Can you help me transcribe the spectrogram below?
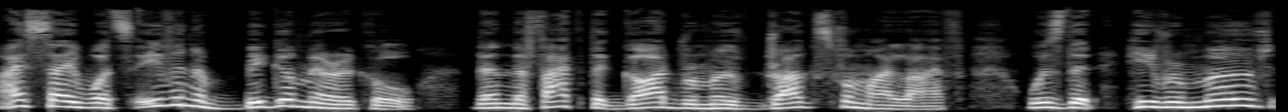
I say what's even a bigger miracle than the fact that God removed drugs from my life was that He removed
